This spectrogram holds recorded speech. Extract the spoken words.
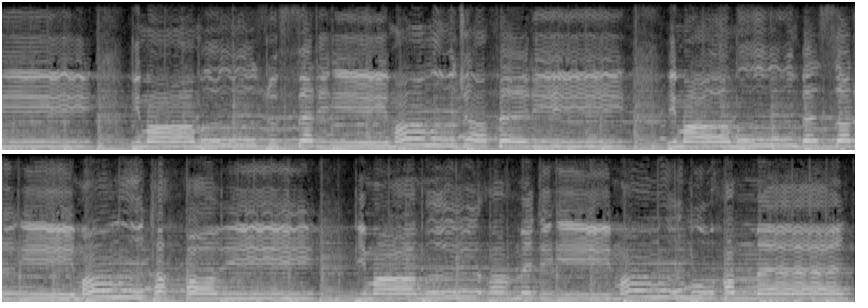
Şafi İmamı Züffer İmamı Caferi İmamı Bezzar İmamı Tahhavi İmamı Ahmed İmamı Muhammed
